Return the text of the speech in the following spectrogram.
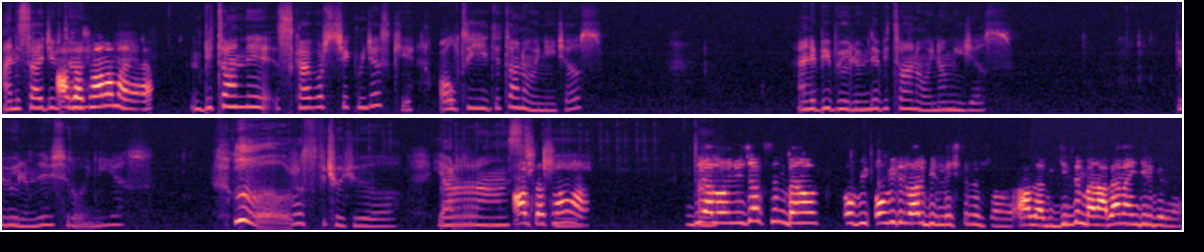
Hani sadece bir Aa tane, saçmalama ya. bir tane Skywars çekmeyeceğiz ki. 6-7 tane oynayacağız. Hani bir bölümde bir tane oynamayacağız. Bir bölümde bir sürü oynayacağız. Orası çocuğu. Yarran Abi saçmalama. Diğer oynayacaksın ben o, o, o videoları birleştiririm sonra. Al abi girdim ben abi hemen gir birine.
